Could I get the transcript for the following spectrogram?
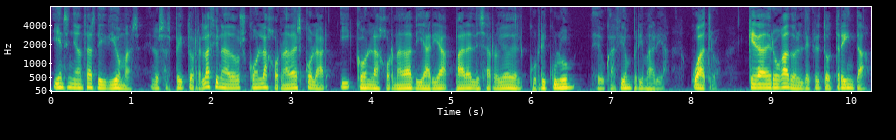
y enseñanzas de idiomas, en los aspectos relacionados con la jornada escolar y con la jornada diaria para el desarrollo del currículum de educación primaria. 4. Queda derogado el decreto 30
